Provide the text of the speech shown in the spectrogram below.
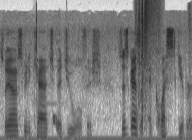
So he wants me to catch a jewel fish. So this guy's like a quest giver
